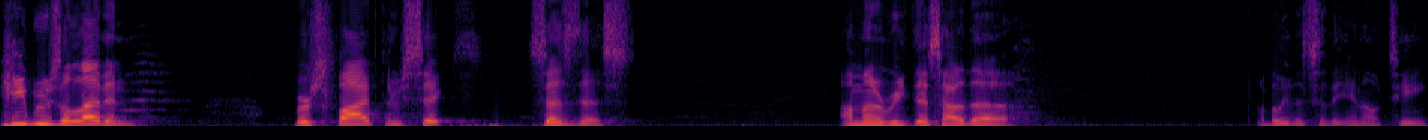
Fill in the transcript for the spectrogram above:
Hebrews 11, verse 5 through 6 says this. I'm going to read this out of the, I believe this is the NLT.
